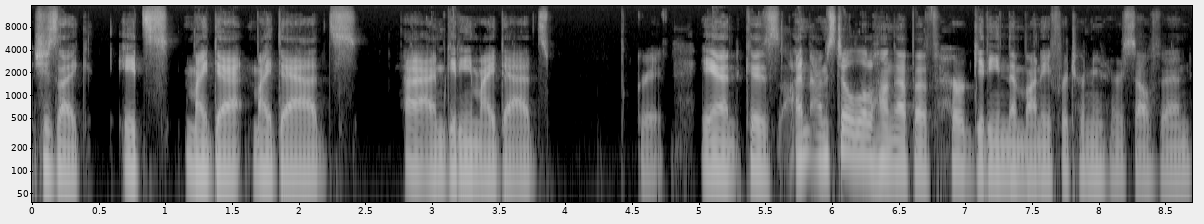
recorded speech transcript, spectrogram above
she's like, it's my dad. My dad's. Uh, I'm getting my dad's grave, and because I'm I'm still a little hung up of her getting the money for turning herself in.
